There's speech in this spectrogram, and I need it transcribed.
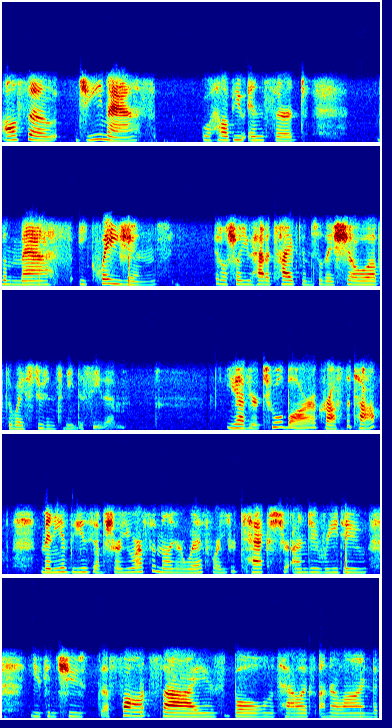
Also, GMath will help you insert the math equations. It'll show you how to type them so they show up the way students need to see them. You have your toolbar across the top. Many of these I'm sure you are familiar with, where your text, your undo, redo, you can choose the font size, bold, italics, underline, the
